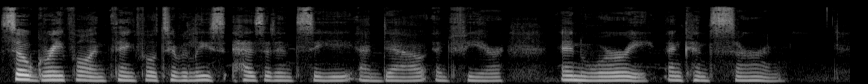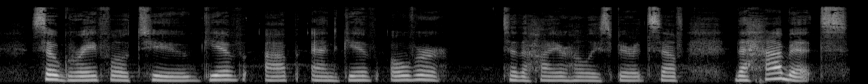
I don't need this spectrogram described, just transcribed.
So grateful and thankful to release hesitancy and doubt and fear and worry and concern so grateful to give up and give over to the higher Holy Spirit self the habits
